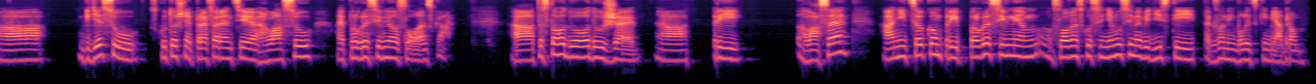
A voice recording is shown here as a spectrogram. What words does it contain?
a kde sú skutočne preferencie hlasu aj progresívneho Slovenska. A to z toho dôvodu, že pri hlase ani celkom pri progresívnom Slovensku si nemusíme byť istí tzv. volickým jadrom.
